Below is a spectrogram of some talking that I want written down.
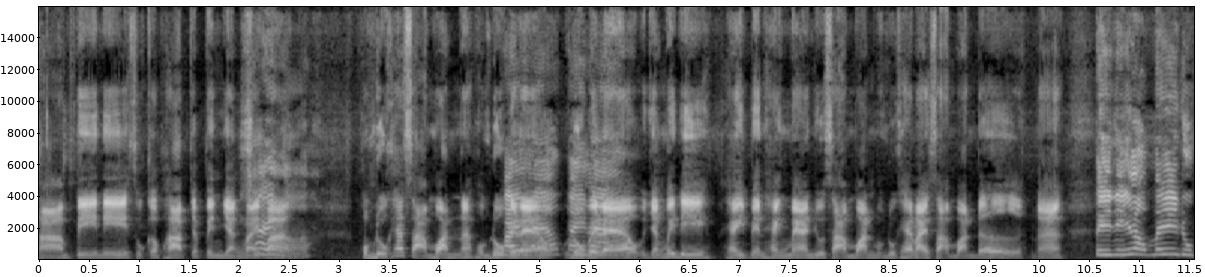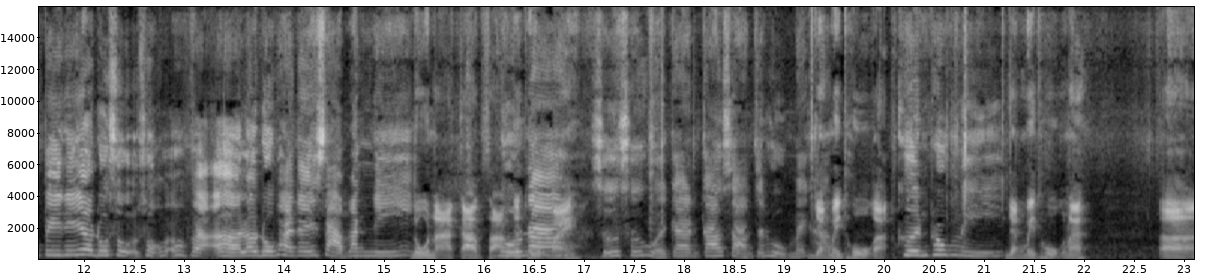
ถามปีนี้สุขภาพจะเป็นอย่างไรใช่บ้าง เหรอ ผมดูแค่สามวันนะ ผมดูไปแล้วไปแล้วดูไปไปแล้แล้ว ว ยังไม่ดีแฮงเป็นแฮงแมนอยู่สามวัน ผมดูแค่รายสามวันเด้อนะ ปีนี้เราไม่ได้ดูปีนี้เราดูสุสงเออเราดูภายในสามวันนี้หนูนาเก้าสามหนูจะถูกนาไหม ซื้อซื้อหวยการเก้าสามจะถูกไหมครับยังไม่ถูกอะ คืนพรุ่งนี้ ยังไม่ถูกนะ อ่า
